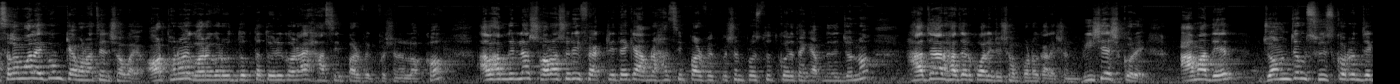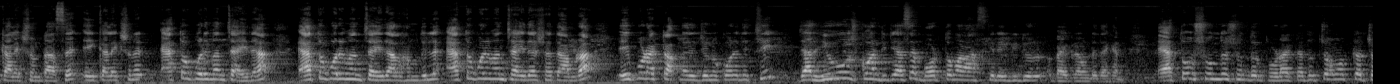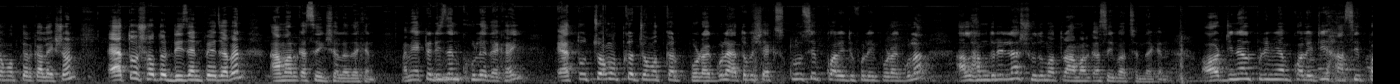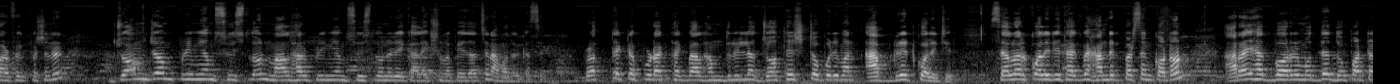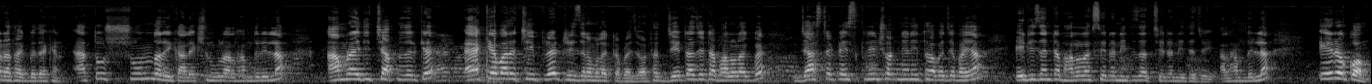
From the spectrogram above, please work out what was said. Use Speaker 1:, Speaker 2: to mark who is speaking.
Speaker 1: আসসালামু আলাইকুম কেমন আছেন সবাই অর্থনয় ঘরে ঘরে উদ্যোক্তা তৈরি করায় হাসিব পারফেক্ট ফেশনের লক্ষ্য আলহামদুলিল্লাহ সরাসরি ফ্যাক্টরি থেকে আমরা হাসিব পারফেক্ট ফেশন প্রস্তুত করে থাকি আপনাদের জন্য হাজার হাজার কোয়ালিটি সম্পন্ন কালেকশন বিশেষ করে আমাদের জমজম সুইস কটন যে কালেকশনটা আছে এই কালেকশনের এত পরিমাণ চাহিদা এত পরিমাণ চাহিদা আলহামদুলিল্লাহ এত পরিমাণ চাহিদার সাথে আমরা এই প্রোডাক্টটা আপনাদের জন্য করে দিচ্ছি যার হিউজ কোয়ান্টিটি আছে বর্তমান আজকের এই ভিডিওর ব্যাকগ্রাউন্ডে দেখেন এত সুন্দর সুন্দর প্রোডাক্ট এত চমৎকার চমৎকার কালেকশন এত শত ডিজাইন পেয়ে যাবেন আমার কাছে ইনশাল্লাহ দেখেন আমি একটা ডিজাইন খুলে দেখাই এত চমৎকার চমৎকার প্রোডাক্টগুলো এত বেশি এক্সক্লুসিভ কোয়ালিটিফুল এই প্রোডাক্টগুলো আলহামদুলিল্লাহ শুধুমাত্র আমার কাছেই পাচ্ছেন দেখেন original premium quality Hasib perfect ফ্যাশনের Zamzam premium Swiss lawn Malhar premium Swiss লোনের এই কালেকশনও পেয়ে যাচ্ছেন আমাদের কাছে প্রত্যেকটা প্রোডাক্ট থাকবে আলহামদুলিল্লাহ যথেষ্ট পরিমাণ আপগ্রেড কোয়ালিটির সালোয়ার কোয়ালিটি থাকবে হান্ড্রেড পার্সেন্ট কটন আড়াই হাত বহরের মধ্যে দোপাট্টারা থাকবে দেখেন এত সুন্দর এই কালেকশনগুলো আলহামদুলিল্লাহ আমরাই দিচ্ছি আপনাদেরকে একেবারে চিপ রেট রিজনেবল একটা প্রাইস অর্থাৎ যেটা যেটা ভালো লাগবে জাস্ট একটা স্ক্রিনশট নিয়ে নিতে হবে যে ভাইয়া এই ডিজাইনটা ভালো লাগছে এটা নিতে যাচ্ছে এটা নিতে চাই আলহামদুলিল্লাহ এরকম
